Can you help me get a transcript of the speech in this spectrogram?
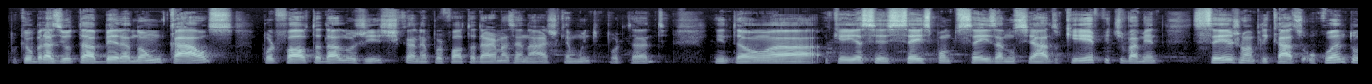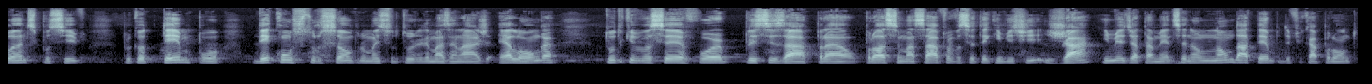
porque o Brasil está beirando a um caos, por falta da logística, né, por falta da armazenagem, que é muito importante. Então, a, que esses 6.6 anunciados que efetivamente sejam aplicados o quanto antes possível, porque o tempo de construção para uma estrutura de armazenagem é longa. Tudo que você for precisar para a próxima safra, você tem que investir já, imediatamente, senão não dá tempo de ficar pronto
